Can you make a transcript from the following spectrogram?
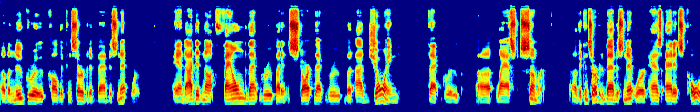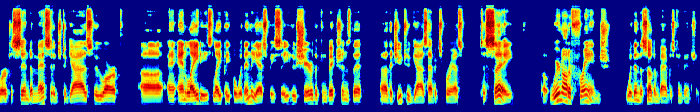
of a new group called the Conservative Baptist Network. And I did not found that group. I didn't start that group, but I joined that group uh, last summer. Uh, the Conservative Baptist Network has at its core to send a message to guys who are uh, and ladies, lay people within the SBC who share the convictions that uh, that you two guys have expressed to say uh, we're not a fringe within the Southern Baptist Convention.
